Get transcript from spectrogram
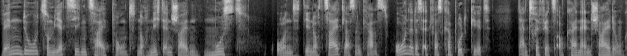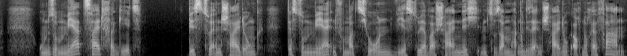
Wenn du zum jetzigen Zeitpunkt noch nicht entscheiden musst und dir noch Zeit lassen kannst, ohne dass etwas kaputt geht, dann triff jetzt auch keine Entscheidung. Umso mehr Zeit vergeht bis zur Entscheidung, desto mehr Informationen wirst du ja wahrscheinlich im Zusammenhang mit dieser Entscheidung auch noch erfahren.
